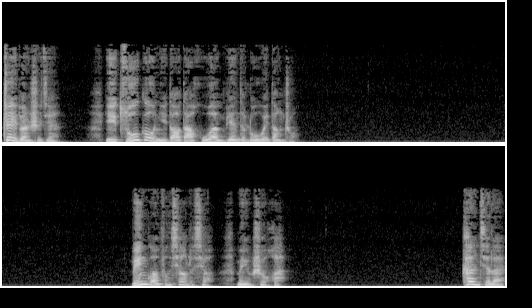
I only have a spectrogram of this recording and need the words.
这段时间已足够你到达湖岸边的芦苇荡中。林管峰笑了笑，没有说话。看起来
